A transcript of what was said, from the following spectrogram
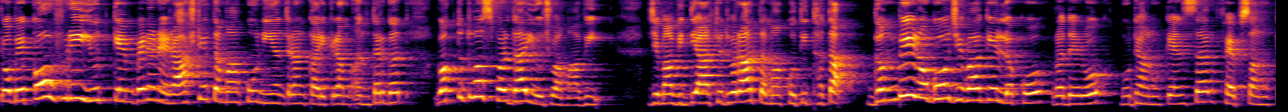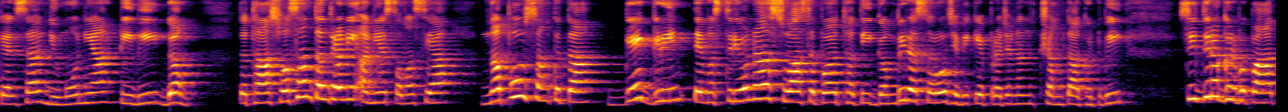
ટોબેકો ફ્રી યુથ કેમ્પેન અને રાષ્ટ્રીય તમાકુ નિયંત્રણ કાર્યક્રમ અંતર્ગત વક્તૃત્વ સ્પર્ધા યોજવામાં આવી. જેમાં વિદ્યાર્થીઓ દ્વારા તમાકુથી થતા ગંભીર રોગો જેવા કે લકો, હૃદયરોગ, મોઢાનું કેન્સર, ફેફસાનું કેન્સર, ન્યુમોનિયા, ટીબી, દમ તથા શ્વસન તંત્રની અન્ય સમસ્યા, નપુસંકતા ગેગ્રીન તેમજ સ્ત્રીઓના સ્વાસ્થ્ય પર થતી ગંભીર અસરો જેવી કે પ્રજનન ક્ષમતા ઘટવી, સિદ્ધિર ગર્ભપાત,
